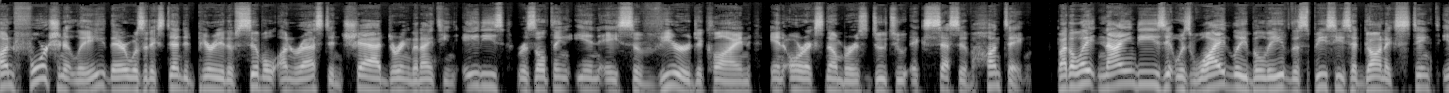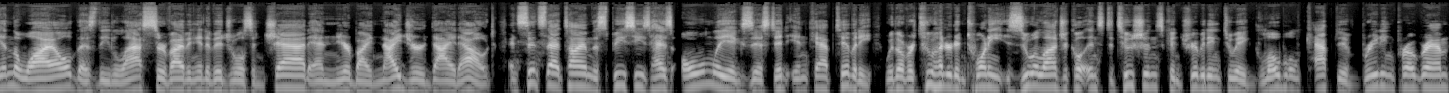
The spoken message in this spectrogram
Unfortunately, there was an extended period of civil unrest in Chad during the 1980s, resulting in a severe decline in oryx numbers due to excessive hunting. By the late 90s, it was widely believed the species had gone extinct in the wild as the last surviving individuals in Chad and nearby Niger died out. And since that time, the species has only existed in captivity, with over 220 zoological institutions contributing to a global captive breeding program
